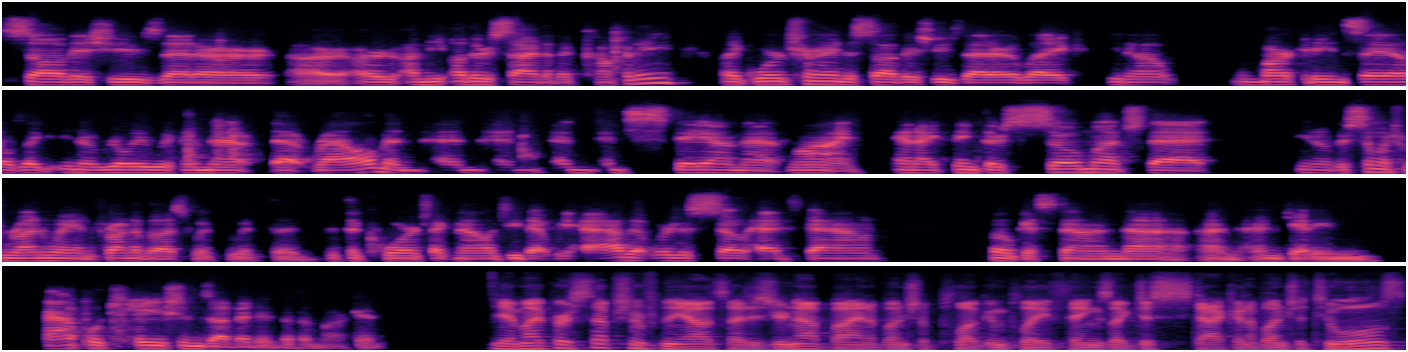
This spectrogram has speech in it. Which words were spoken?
solve issues that are, are are on the other side of the company. Like we're trying to solve issues that are like you know marketing, sales, like you know really within that that realm, and and and and, stay on that line. And I think there's so much that you know there's so much runway in front of us with with the with the core technology that we have that we're just so heads down focused on uh, on, on getting applications of it into the market. Yeah, my perception from the outside is you're not buying a bunch of plug and play things like just stacking a bunch of tools.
